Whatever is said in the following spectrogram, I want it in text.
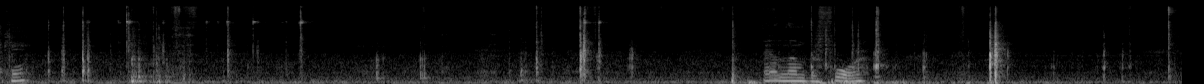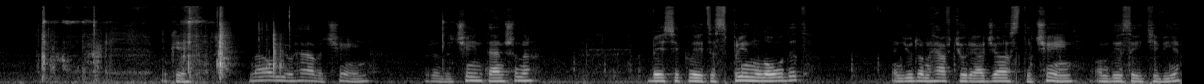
Okay. And number four okay now you have a chain. There is a chain tensioner. Basically it's a spring loaded and you don't have to readjust the chain on this ATV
